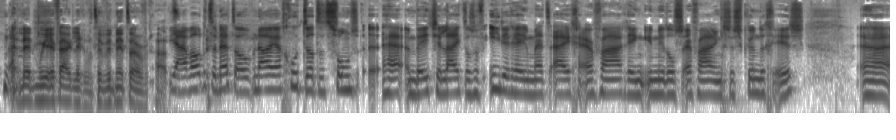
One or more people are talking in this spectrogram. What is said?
Nou, net moet je even uitleggen, wat we het net over gehad. Ja, we hadden het er net over. Nou ja, goed, dat het soms uh, hè, een beetje lijkt alsof iedereen met eigen ervaring inmiddels ervaringsdeskundige is. Uh,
